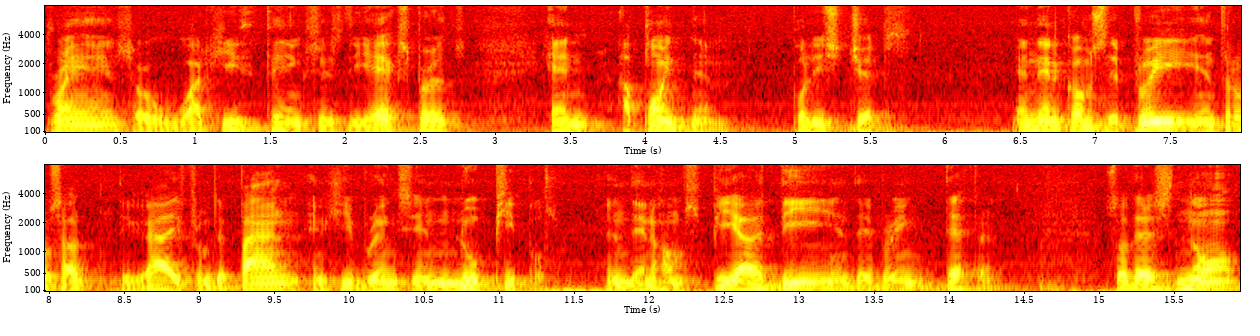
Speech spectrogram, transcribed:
friends or what he thinks is the experts and appoint them police chiefs. And then comes the PRI and throws out the guy from the PAN, and he brings in new people. And then comes PRD, and they bring different. So there's no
